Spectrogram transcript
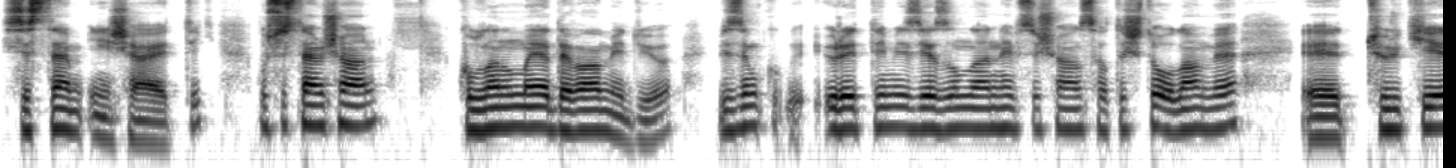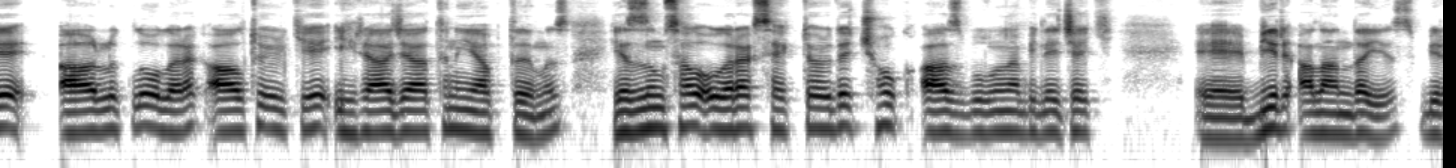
sistem inşa ettik. Bu sistem şu an kullanılmaya devam ediyor. Bizim ürettiğimiz yazılımların hepsi şu an satışta olan ve e, Türkiye ağırlıklı olarak 6 ülkeye ihracatını yaptığımız yazılımsal olarak sektörde çok az bulunabilecek bir alandayız, bir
